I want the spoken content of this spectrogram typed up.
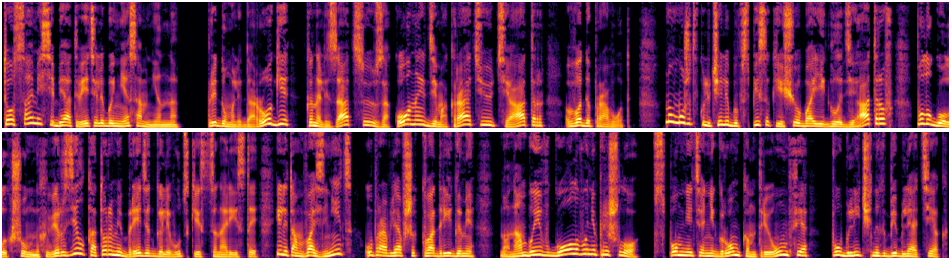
то сами себе ответили бы несомненно. Придумали дороги, канализацию, законы, демократию, театр, водопровод. Ну, может, включили бы в список еще бои гладиаторов, полуголых шумных верзил, которыми бредят голливудские сценаристы, или там возниц, управлявших квадригами, но нам бы и в голову не пришло вспомнить о негромком триумфе публичных библиотек,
